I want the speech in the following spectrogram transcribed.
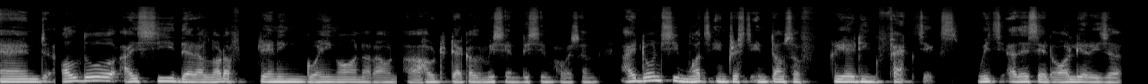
And although I see there are a lot of training going on around uh, how to tackle mis and disinformation, I don't see much interest in terms of creating fact checks, which, as I said earlier, is a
